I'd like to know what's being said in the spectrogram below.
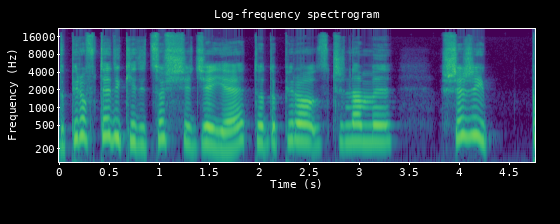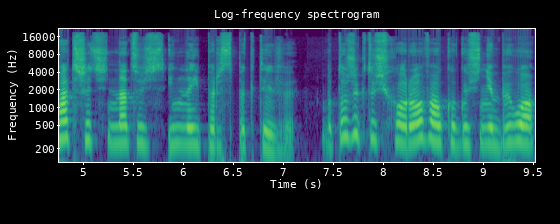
Dopiero wtedy, kiedy coś się dzieje, to dopiero zaczynamy szerzej patrzeć na coś z innej perspektywy. Bo to, że ktoś chorował, kogoś nie było,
